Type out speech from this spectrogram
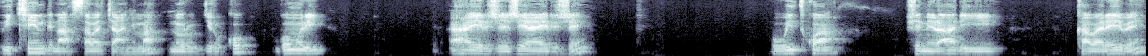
Ikindi nasaba cya nyuma ni urubyiruko rwo muri ARG GARG uwitwa generali kabarebe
